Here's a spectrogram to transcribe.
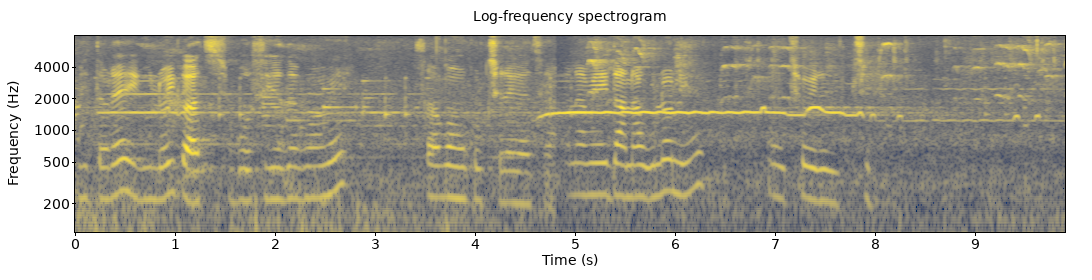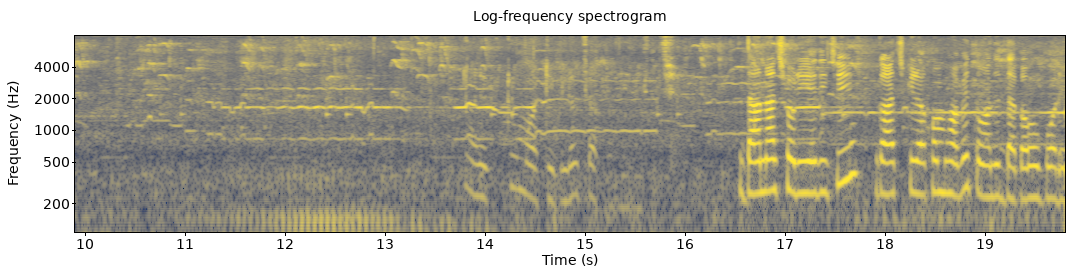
ভিতরে এইগুলোই গাছ বসিয়ে দেবো আমি। সব অঙ্কুর ছেড়ে গেছে। মানে আমি এই দানাগুলো নিয়ে ছড়িয়ে দিচ্ছি। আর একটু মাটিগুলো চাপা দিয়ে দিচ্ছি। দানা ছড়িয়ে দিচ্ছি গাছ কীরকম হবে তোমাদের দেখাবো পরে।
